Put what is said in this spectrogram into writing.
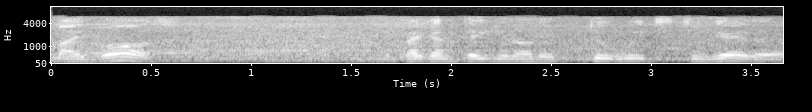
my boss if I can take you know the two weeks together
